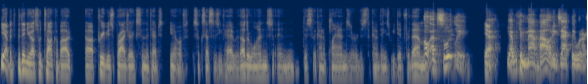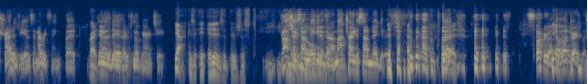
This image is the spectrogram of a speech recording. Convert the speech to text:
Yeah. But, but then you also talk about uh, previous projects and the types, you know, of successes you've had with other ones. And this the kind of plans or this the kind of things we did for them. Oh, absolutely. Yeah. yeah. We can map out exactly what our strategy is and everything. But right. at the end of the day, there's no guarantee. Yeah. Because it, it is. There's just. Gosh, I sound know. negative there. I'm not trying to sound negative. but Sorry about yeah, that. I'm not trying but,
